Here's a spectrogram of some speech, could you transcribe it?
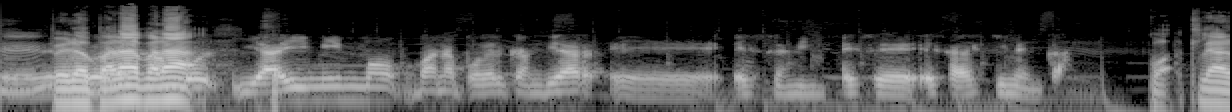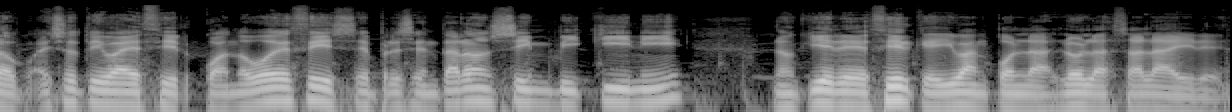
Eh, Pero pará, pará. Y ahí mismo van a poder cambiar eh, ese, esa vestimenta. Claro, eso te iba a decir. Cuando vos decís se presentaron sin bikini no quiere decir que iban con las lolas al aire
